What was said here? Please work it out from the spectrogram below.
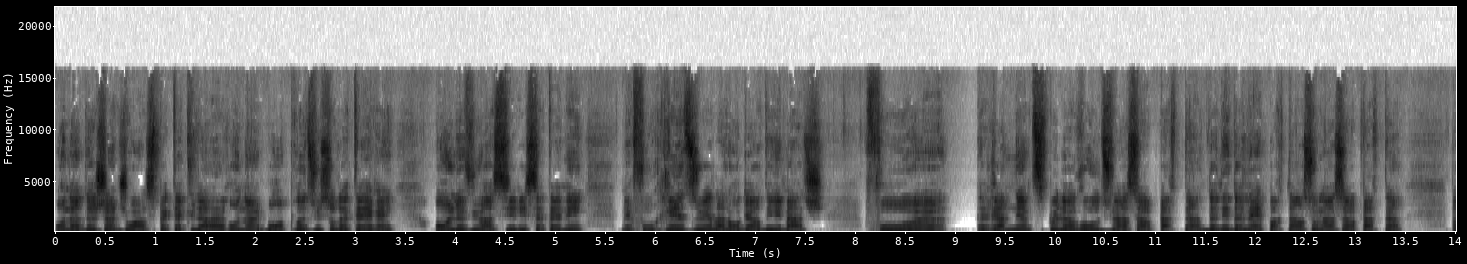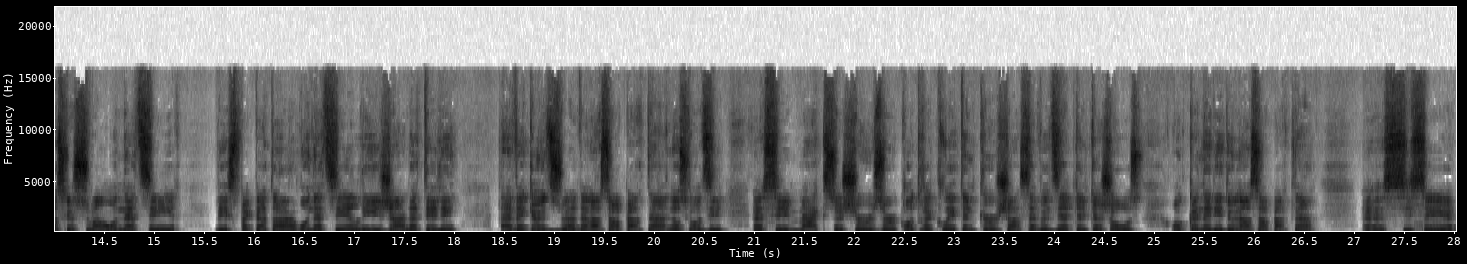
On a de jeunes joueurs spectaculaires, on a un bon produit sur le terrain. On l'a vu en série cette année, mais il faut réduire la longueur des matchs. faut euh, ramener un petit peu le rôle du lanceur partant, donner de l'importance au lanceur partant, parce que souvent on attire les spectateurs, on attire les gens à la télé avec un duel de lanceurs partants. Lorsqu'on dit euh, c'est Max Scherzer contre Clayton Kershaw, ça veut dire quelque chose. On connaît les deux lanceurs partants. Euh, si c'est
